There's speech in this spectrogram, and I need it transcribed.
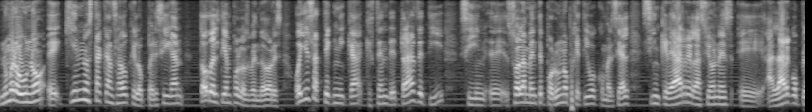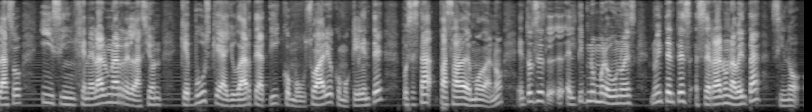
Número uno, eh, ¿quién no está cansado que lo persigan todo el tiempo los vendedores. Hoy esa técnica que estén detrás de ti sin eh, solamente por un objetivo comercial, sin crear relaciones eh, a largo plazo y sin generar una relación que busque ayudarte a ti como usuario, como cliente, pues está pasada de moda, ¿no? Entonces el tip número uno es no intentes cerrar una venta, sino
